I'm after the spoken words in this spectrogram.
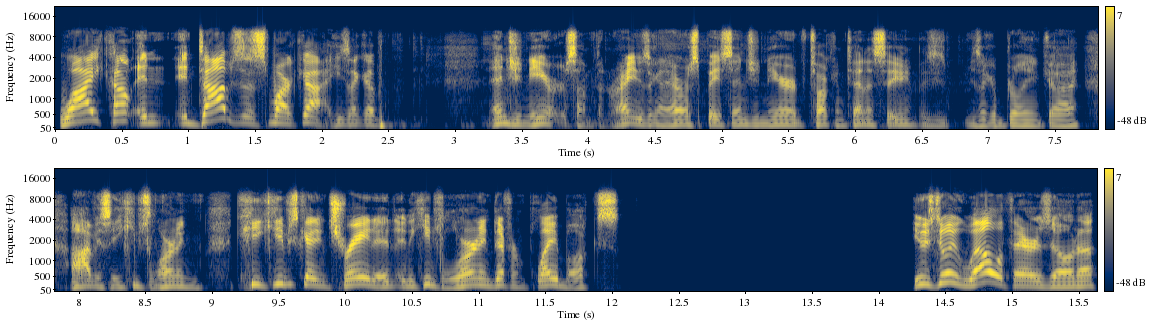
Why? Come, and, and Dobbs is a smart guy. He's like a engineer or something, right? He was like an aerospace engineer in fucking Tennessee. He's, he's like a brilliant guy. Obviously, he keeps learning. He keeps getting traded and he keeps learning different playbooks. He was doing well with Arizona,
